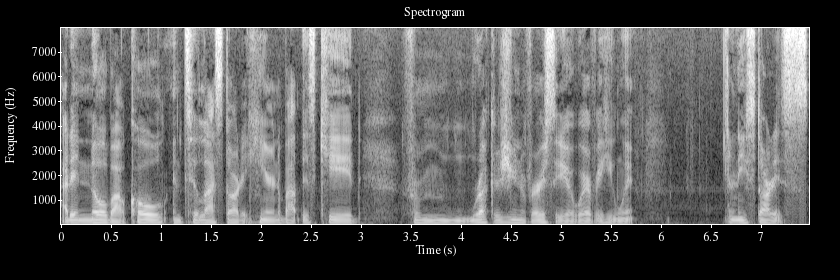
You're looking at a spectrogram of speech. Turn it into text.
I didn't know about Cole until I started hearing about this kid from Rutgers University or wherever he went, and he started s-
